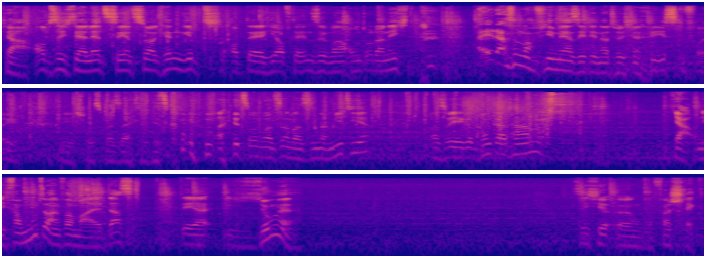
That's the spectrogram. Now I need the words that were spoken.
Tja, ob sich der Letzte jetzt zu erkennen gibt, ob der hier auf der Insel war und oder nicht. All das und noch viel mehr seht ihr natürlich in der nächsten Folge. Nee, Schluss beiseite. Jetzt gucken wir mal, jetzt holen wir uns noch was Dynamit hier, was wir hier gebunkert haben. Ja, und ich vermute einfach mal, dass der Junge sich hier irgendwo versteckt.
